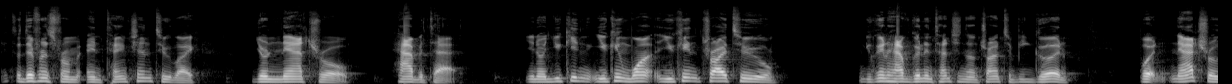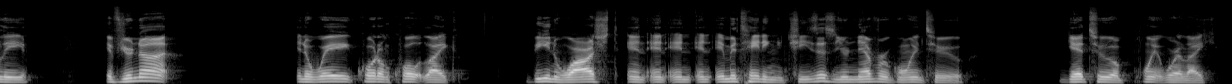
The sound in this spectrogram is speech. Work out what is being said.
It's a difference from intention to like your natural habitat. You know, you can you can want you can try to you can have good intentions on trying to be good, but naturally, if you're not in a way, quote unquote, like being washed and and, and, and imitating Jesus, you're never going to get to a point where like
